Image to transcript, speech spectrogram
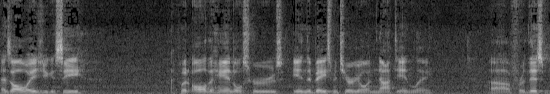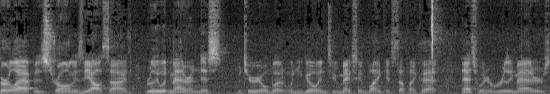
As always, you can see I put all the handle screws in the base material and not the inlay. Uh, for this burlap as strong as the outside, really wouldn't matter in this material, but when you go into Mexican blanket, stuff like that, that's when it really matters.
